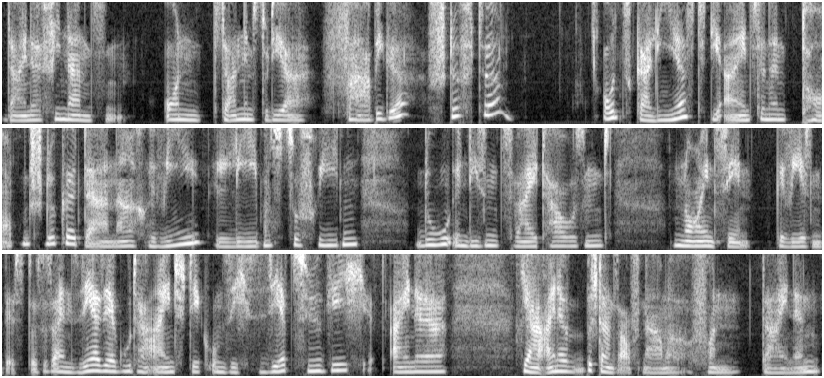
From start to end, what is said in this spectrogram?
deine Finanzen. Und dann nimmst du dir farbige Stifte und skalierst die einzelnen Tortenstücke danach, wie lebenszufrieden du in diesem 2019 gewesen bist. Das ist ein sehr, sehr guter Einstieg, um sich sehr zügig eine ja, eine Bestandsaufnahme von deinen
